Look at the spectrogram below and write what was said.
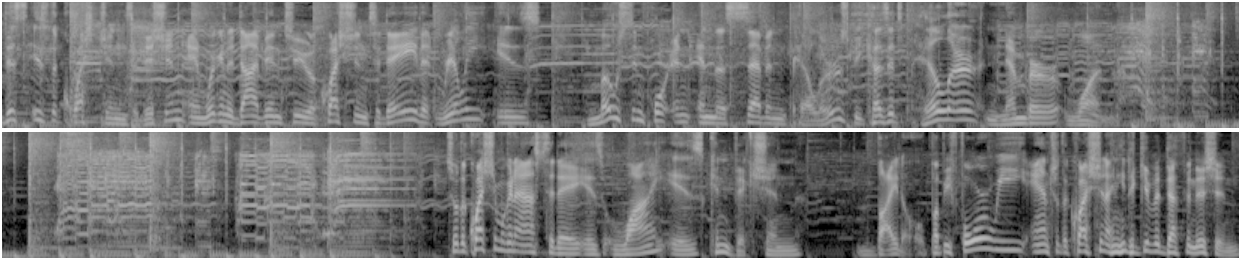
This is the questions edition, and we're going to dive into a question today that really is most important in the seven pillars because it's pillar number one. So, the question we're going to ask today is why is conviction vital? But before we answer the question, I need to give a definition.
